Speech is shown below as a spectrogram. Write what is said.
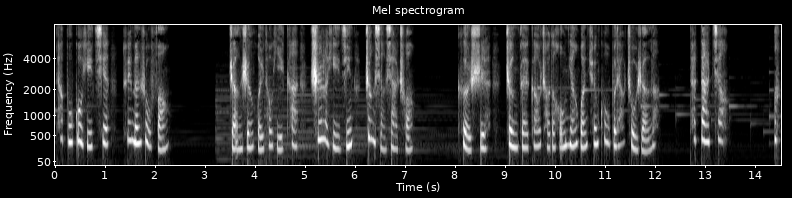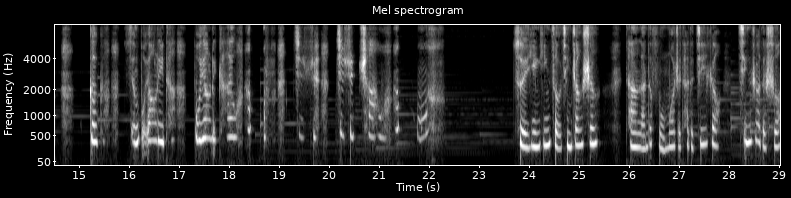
她不顾一切推门入房。张生回头一看，吃了一惊，正想下床，可是正在高潮的红娘完全顾不了主人了，她大叫：“ 哥哥，先不要理他，不要离开我，继续继续插我！”崔莺莺走近张生，贪婪的抚摸着他的肌肉，亲热的说：“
